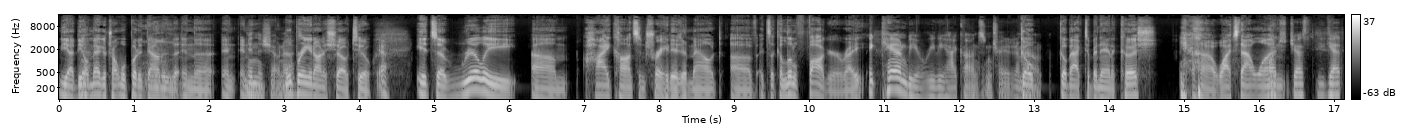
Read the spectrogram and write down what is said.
yeah, the Yeah. Omegatron. We'll put it down in the in the in, and In the show Notes. We'll bring it on a show too. Yeah. it's a really um, high concentrated amount of. It's like a little fogger, right? It can be a really high concentrated Go amount. go back to Banana Kush. Yeah. Uh, watch that one. Watch just you get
